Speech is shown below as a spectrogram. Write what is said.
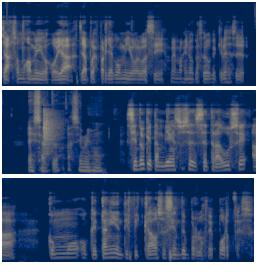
ya somos amigos, o ya, ya puedes parquear conmigo, o algo así. Me imagino que eso es lo que quieres decir. Exacto, así mismo. Siento que también eso se, se traduce a cómo o qué tan identificados se sienten por los deportes.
